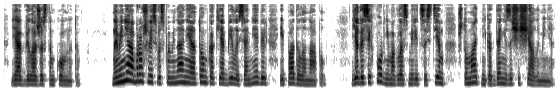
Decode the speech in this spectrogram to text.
— я обвела жестом комнату. На меня обрушились воспоминания о том, как я билась о мебель и падала на пол. Я до сих пор не могла смириться с тем, что мать никогда не защищала меня.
